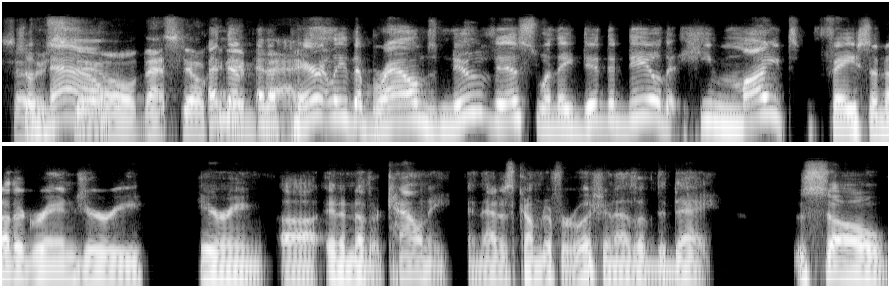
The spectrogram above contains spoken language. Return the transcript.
So, so now still, that still and, the, and, apparently the Browns knew this when they did the deal that he might face another grand jury hearing uh, in another county, and that has come to fruition as of today. So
